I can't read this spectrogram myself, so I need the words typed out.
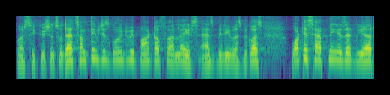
persecution. So that's something which is going to be part of our lives as believers. Because what is happening is that we are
